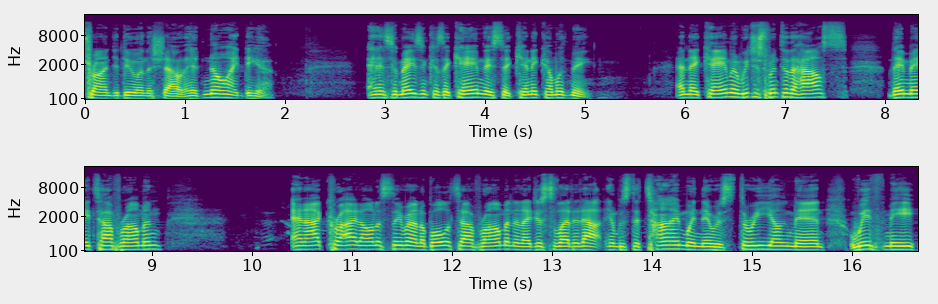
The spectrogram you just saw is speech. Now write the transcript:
trying to do in the shower. They had no idea. And it's amazing because they came, they said, Kenny, come with me. And they came and we just went to the house. They made top ramen and I cried honestly around a bowl of top ramen and I just let it out. It was the time when there was three young men with me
